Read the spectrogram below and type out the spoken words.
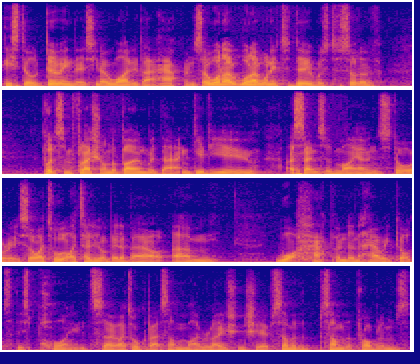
He's still doing this. You know, why did that happen? So what I what I wanted to do was to sort of put some flesh on the bone with that and give you a sense of my own story. So I talk, I tell you a bit about um, what happened and how it got to this point. So I talk about some of my relationships, some of the some of the problems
